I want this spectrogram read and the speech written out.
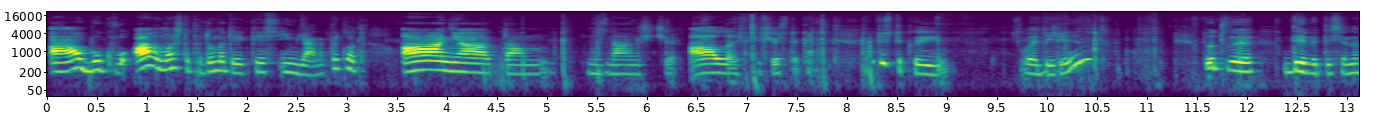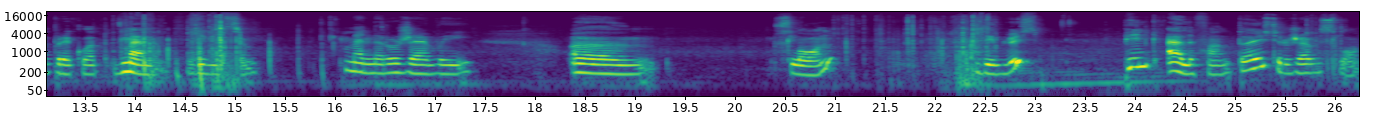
А, букву А ви можете придумати якесь ім'я. Наприклад, Аня, там, не знаю, ще Алла, чи щось таке. Ось такий лабіринт. Тут ви дивитеся, наприклад, в мене, дивіться, в мене рожевий е, слон. Дивлюсь. Pink elephant, тобто рожевий слон.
